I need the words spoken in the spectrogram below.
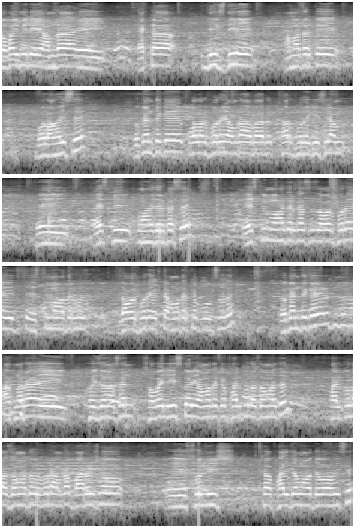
সবাই মিলে আমরা এই একটা লিস্ট দিয়ে আমাদেরকে বলা হয়েছে। ওখান থেকে বলার পরে আমরা আবার তারপরে গিয়েছিলাম এই এসপি মহাদের কাছে। এসপি মহাদের কাছে যাওয়ার পরে এই এসপি মহাদের যাওয়ার পরে একটা আমাদেরকে বলছে যে, ওখান থেকে আপনারা এই কয়জন আছেন? সবাই লিস্ট করে আমাদেরকে ফাইল খোলা জমা দেন। ফাইল খোলা জমা দেওয়ার পরে আমরা বারোশো চল্লিশটা ফাইল জমা দেওয়া হয়েছে।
